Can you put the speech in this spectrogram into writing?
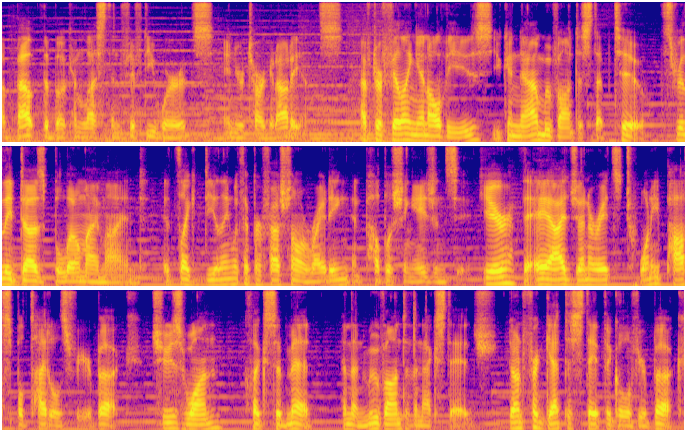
about the book in less than 50 words, and your target audience. After filling in all these, you can now move on to step two. This really does blow my mind. It's like dealing with a professional writing and publishing agency. Here, the AI generates 20 possible titles for your book. Choose one, click submit, and then move on to the next stage. Don't forget to state the goal of your book.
